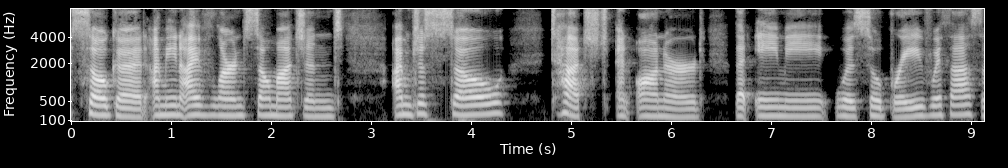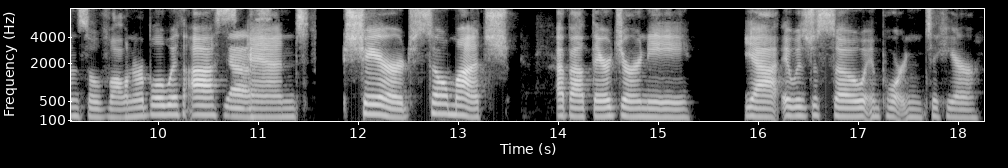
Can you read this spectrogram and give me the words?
so good. I mean, I've learned so much and I'm just so touched and honored that Amy was so brave with us and so vulnerable with us Yes. and shared so much about their journey. Yeah, it was just so important to hear.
